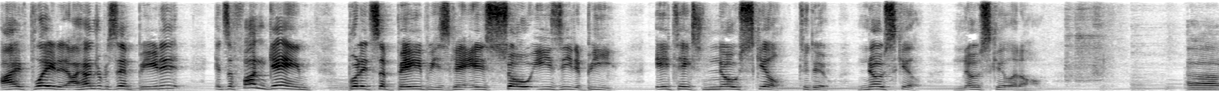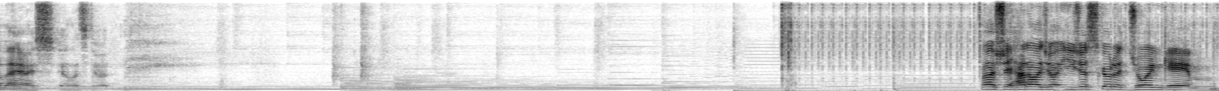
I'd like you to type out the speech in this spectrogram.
I've played it. I 100% beat it. It's a fun game, but it's a baby's game. It is so easy to beat. It takes no skill to do. No skill. No skill at all. Um, anyways, yeah, let's do it. Oh shit, how do I join? You just go to join game.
